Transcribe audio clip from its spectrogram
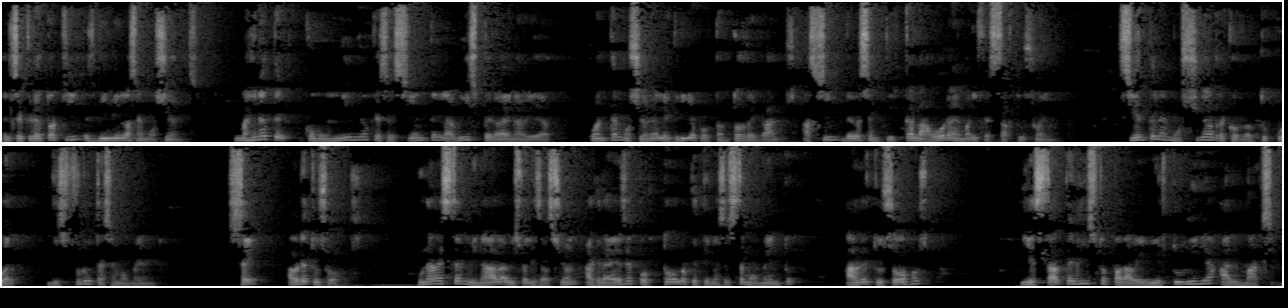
El secreto aquí es vivir las emociones. Imagínate como un niño que se siente en la víspera de Navidad Cuánta emoción y alegría por tantos regalos. Así debes sentirte a la hora de manifestar tu sueño. Siente la emoción recorrer tu cuerpo. Disfruta ese momento. C. Abre tus ojos. Una vez terminada la visualización, agradece por todo lo que tienes este momento. Abre tus ojos y estate listo para vivir tu día al máximo.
